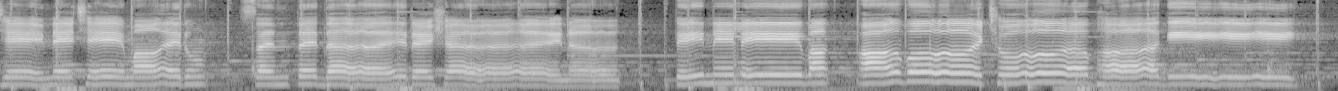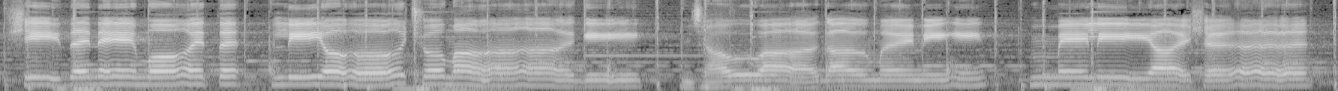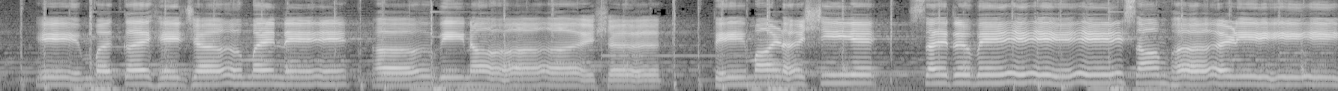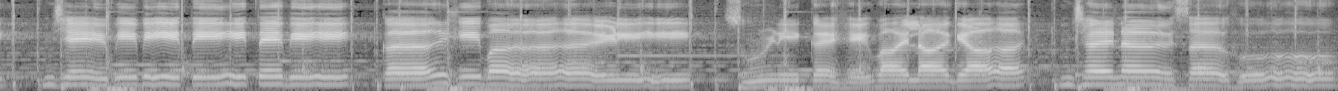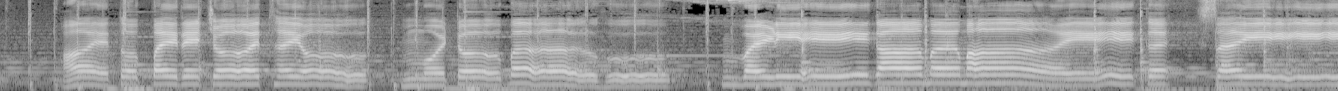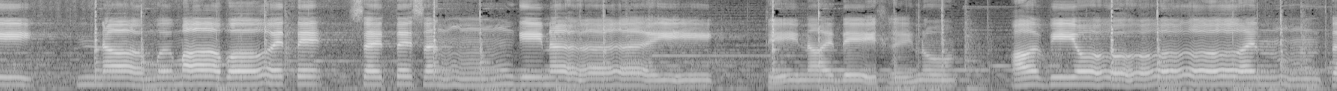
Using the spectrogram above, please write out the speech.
जेने छे मारूं संत दर्शन तेने लेवा आवो छो भागी। शीदने मोत लियो छो मागी। जाओ आगमनी मेली आश। एम कहे जमने अविनाश। ते माणशिये सर्वे साभी जे वीति ते सुणि व लाग्या जन सह। आय थयो मोटो बहु। वळि गामा सई नाम मावते सत्सङ्गिन तेना देहनो अन्त।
